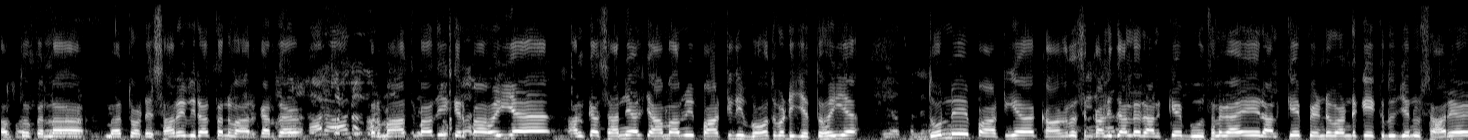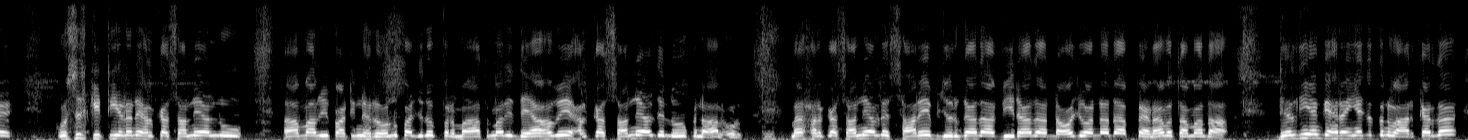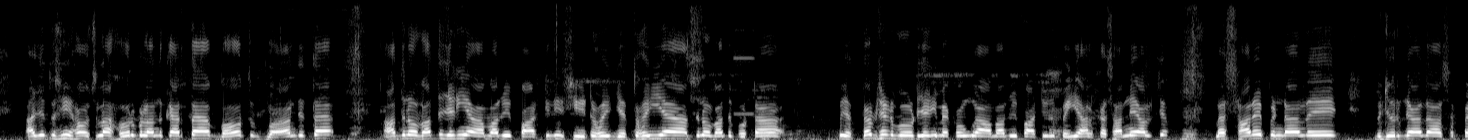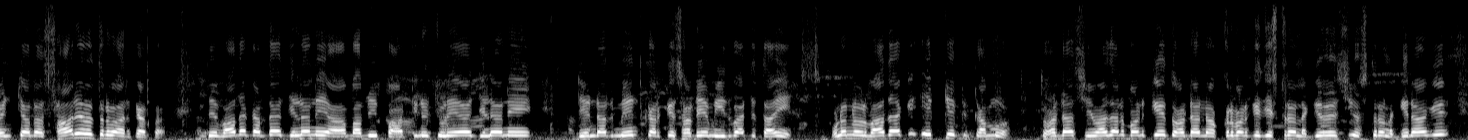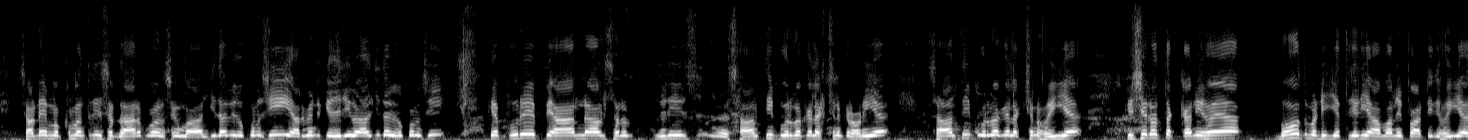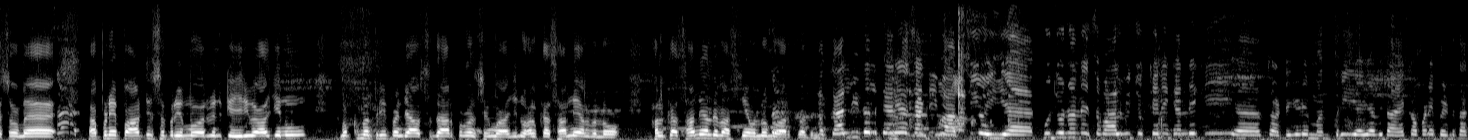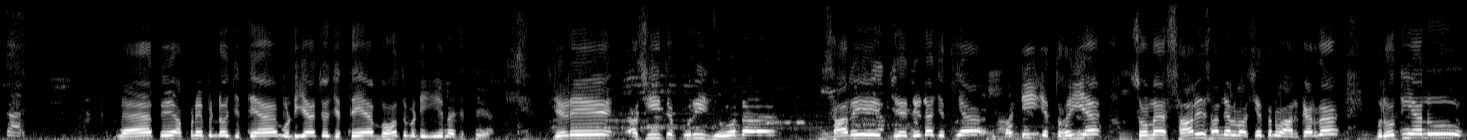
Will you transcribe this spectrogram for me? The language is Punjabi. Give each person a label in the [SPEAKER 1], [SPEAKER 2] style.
[SPEAKER 1] ਸਭ ਤੋਂ ਪਹਿਲਾਂ ਮੈਂ ਤੁਹਾਡੇ ਸਾਰੇ ਵੀਰਾਂ ਧੰਨਵਾਦ ਕਰਦਾ। ਪਰਮਾਤਮਾ ਦੀ ਕਿਰਪਾ ਹੋਈ ਹੈ। ਹਲਕਾ ਸਾਨੇਵਾਲ 'ਚ ਆਮ ਆਦਮੀ ਪਾਰਟੀ ਦੀ ਬਹੁਤ ਵੱਡੀ ਜਿੱਤ ਹੋਈ ਹੈ। ਦੋਨੇ ਪਾਰਟੀਆਂ ਕਾਂਗਰਸ, ਅਕਾਲੀ ਦਲ ਨੇ ਰਲ ਕੇ ਬੂਥ ਲਗਾਏ, ਰਲ ਕੇ ਪਿੰਡ ਵੰਡ ਕੇ ਇੱਕ ਦੂਜੇ ਨੂੰ ਸਾਰੇ ਕੋਸ਼ਿਸ਼ ਕੀਤੀ ਇਹਨਾਂ ਨੇ ਹਲਕਾ ਸਾਨੇਵਾਲ ਨੂੰ, ਆਮ ਆਦਮੀ ਪਾਰਟੀ ਨੂੰ ਹਰਾਉਣ ਨੂੰ, ਪਰ ਜਦੋਂ ਪਰਮਾਤਮਾ ਦੀ ਦਇਆ ਹੋਵੇ, ਹਲਕਾ ਸਾਨੇਵਾਲ ਦੇ ਲੋਕ ਨਾਲ ਹੋਣ। ਮੈਂ ਹਲਕਾ ਸਾਨੇਵਾਲ ਦੇ ਸਾਰੇ ਬਜ਼ੁਰਗਾਂ ਦਾ, ਵੀਰਾਂ ਦਾ, ਨੌਜਵਾਨਾਂ ਦਾ ਭੈਣਾਂ ਮਤਾਵਾਂ ਦਾ ਦਿਲ ਦੀਆਂ ਗਹਿਰਾਈਆਂ 'ਚ ਧੰਨਵਾਦ ਕਰਦਾ। ਅੱਜ ਤੁਸੀਂ ਹੌਸਲਾ ਹੋਰ ਬੁਲੰਦ ਕਰਤਾ, ਬਹੁਤ ਮਾਣ ਦਿੱਤਾ। ਅੱਧ ਨੂੰ ਵੱਧ ਜਿਹੜੀਆਂ ਆਮ ਆਦਮੀ ਪਾਰਟੀ ਦੀ ਸੀਟ ਹੋਈ, ਜਿੱਤ ਹੋਈ ਆ ਅੱਧ ਨੂੰ ਵੱਧ ਵੋਟਾਂ 75% ਵੋਟ ਜਿਹੜੀ ਮੈਂ ਕਹੂੰਗਾ ਆਮ ਆਦਮੀ ਪਾਰਟੀ ਨੂੰ ਪਈ ਆ ਹਲਕਾ ਸਾਹਨੇਵਾਲ 'ਚ। ਮੈਂ ਸਾਰੇ ਪਿੰਡਾਂ ਦੇ ਬਜ਼ੁਰਗਾਂ ਦਾ, ਸਰਪੰਚਾਂ ਦਾ, ਸਾਰਿਆਂ ਦਾ ਧੰਨਵਾਦ ਕਰਦਾ। ਤੇ ਵਾਅਦਾ ਕਰਦਾ ਜਿਨ੍ਹਾਂ ਨੇ ਆਮ ਆਦਮੀ ਪਾਰਟੀ ਨੂੰ ਚੁਣਿਆ, ਜਿਨ੍ਹਾਂ ਨੇ ਦਿਨ ਰਾਤ ਮਿਹਨਤ ਕਰਕੇ ਸਾਡੇ ਉਮੀਦਵਾਰ ਜਿਤਾਏ, ਉਹਨਾਂ ਨਾਲ ਵਾਅਦਾ ਕਿ ਇੱਕ ਇੱਕ ਕੰਮ ਤੁਹਾਡਾ ਸੇਵਾਦਾਰ ਬਣ ਕੇ, ਤੁਹਾਡਾ ਨੌਕਰ ਬਣ ਕੇ ਜਿਸ ਤਰ੍ਹਾਂ ਲੱਗੇ ਹੋਏ ਸੀ, ਉਸ ਤਰ੍ਹਾਂ ਲੱਗੇ ਰਹਾਂਗੇ। ਸਾਡੇ ਮੁੱਖ ਮੰਤਰੀ ਸਰਦਾਰ ਭਗਵੰਤ ਸਿੰਘ ਮਾਨ ਜੀ ਦਾ ਵੀ ਹੁਕਮ ਸੀ, ਅਰਵਿੰਦ ਕੇਜਰੀਵਾਲ ਜੀ ਦਾ ਵੀ ਹੁਕਮ ਸੀ ਕਿ ਪੂਰੇ ਪਿਆਰ ਨਾਲ ਸਰਵ ਜਿਹੜੀ ਸ- ਸ਼ਾਂਤੀਪੂਰਵਕ ਇਲੈਕਸ਼ਨ ਕਰਾਉਣੀ ਹੈ। ਸ਼ਾਂਤੀਪੂਰਵਕ ਇਲੈਕਸ਼ਨ ਹੋਈ ਹੈ। ਕਿਸੇ ਨੂੰ ਧੱਕਾ ਨਹੀਂ ਹੋਇਆ। ਬਹੁਤ ਵੱਡੀ ਜਿੱਤ ਜਿਹੜੀ ਆਮ ਆਦਮੀ ਪਾਰਟੀ ਦੀ ਹੋਈ ਹੈ ਸੋ ਮੈਂ ਆਪਣੇ ਪਾਰਟੀ ਸੁਪਰੀਮੋ ਅਰਵਿੰਦ ਕੇਜਰੀਵਾਲ ਜੀ ਨੂੰ ਮੁੱਖ ਮੰਤਰੀ ਪੰਜਾਬ ਸਰਦਾਰ ਭਗਵੰਤ ਸਿੰਘ ਮਾਨ ਜੀ ਨੂੰ ਹਲਕਾ ਸਾਹਨੇਵਾਲ ਵੱਲੋਂ ਹਲਕਾ ਸਾਹਨੇਵਾਲ ਦੇ ਵਾਸੀਆਂ ਵੱਲੋਂ ਮੁਬਾਰਕਾਂ ਦਿੰਦਾ।
[SPEAKER 2] ਅਕਾਲੀ ਦਲ ਕਹਿ ਰਿਹਾ ਸਾਡੀ ਵਾਪਸੀ ਹੋਈ ਹੈ। ਕੁਝ ਉਹਨਾਂ ਨੇ ਸਵਾਲ ਵੀ ਚੁੱਕੇ ਨੇ ਕਹਿੰਦੇ ਕਿ ਤੁਹਾਡੇ ਜਿਹੜੇ ਮੰਤਰੀ ਆ ਜਾਂ ਵਿਧਾਇਕ ਆਪਣੇ ਪਿੰਡ ਦਾ ਕਾਰ
[SPEAKER 1] ਮੈਂ ਤੇ ਆਪਣੇ ਪਿੰਡੋਂ ਜਿੱਤਿਆ ਮੁੰਡੀਆਂ ਚੋਂ ਜਿੱਤੇ ਆ ਬਹੁਤ ਵੱਡੀ ਜੀ ਨਾਲ ਜਿੱਤੇ ਆ। ਜਿਹੜੇ ਅਸੀਂ ਤੇ ਪੂਰੀ ਜ਼ੋਰ ਨਾਲ ਸਾਰੇ ਜਿਹੜਾ ਜਿੱਤੀਆਂ ਵੱਡੀ ਜਿੱਤ ਹੋਈ ਹੈ। ਸੋ ਮੈਂ ਸਾਰੇ ਸਾਨੇਵਾਲ ਵਾਸੀਆਂ ਧੰਨਵਾਦ ਕਰਦਾ। ਵਿਰੋਧੀਆਂ ਨੂੰ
